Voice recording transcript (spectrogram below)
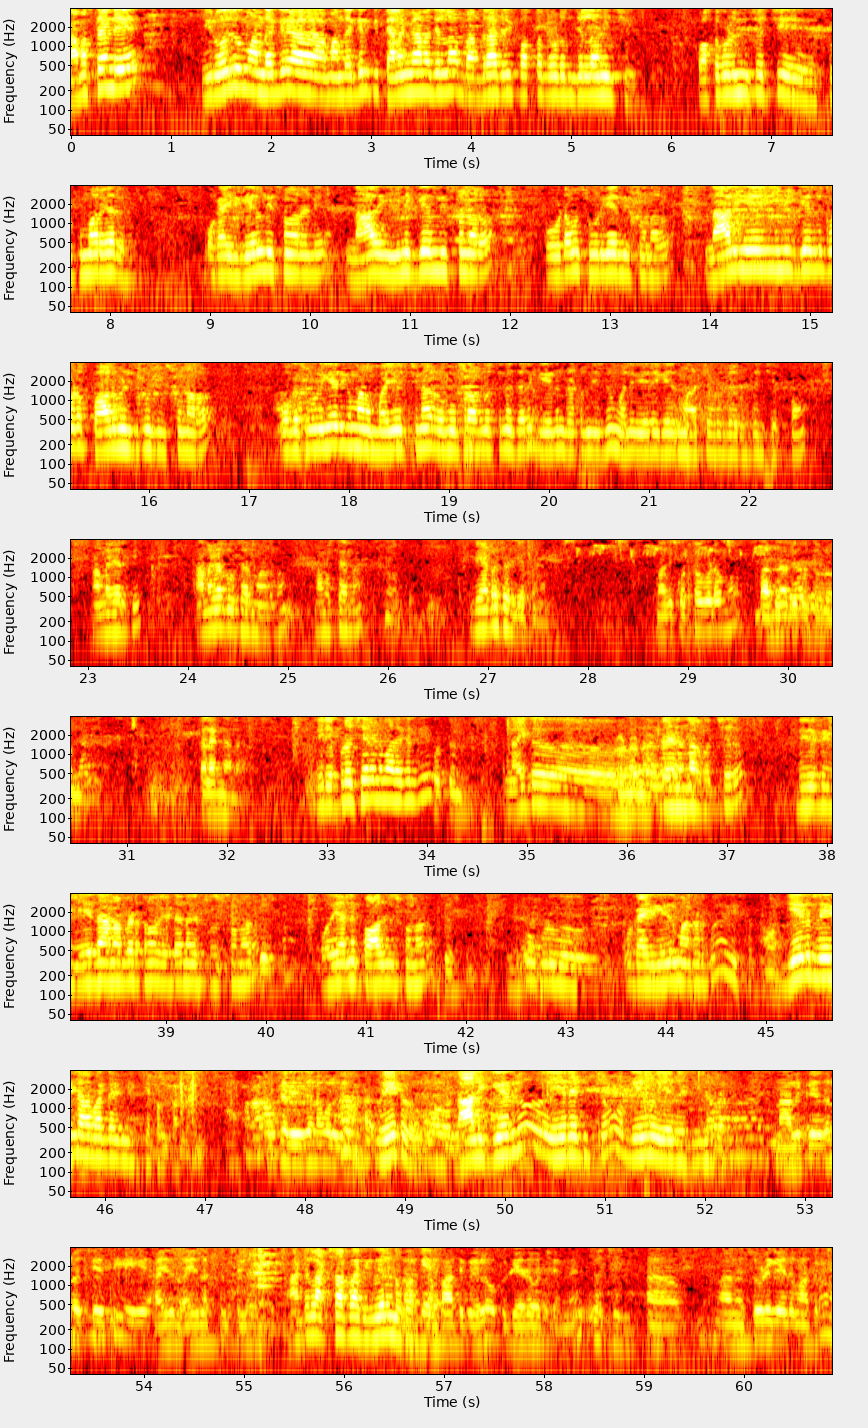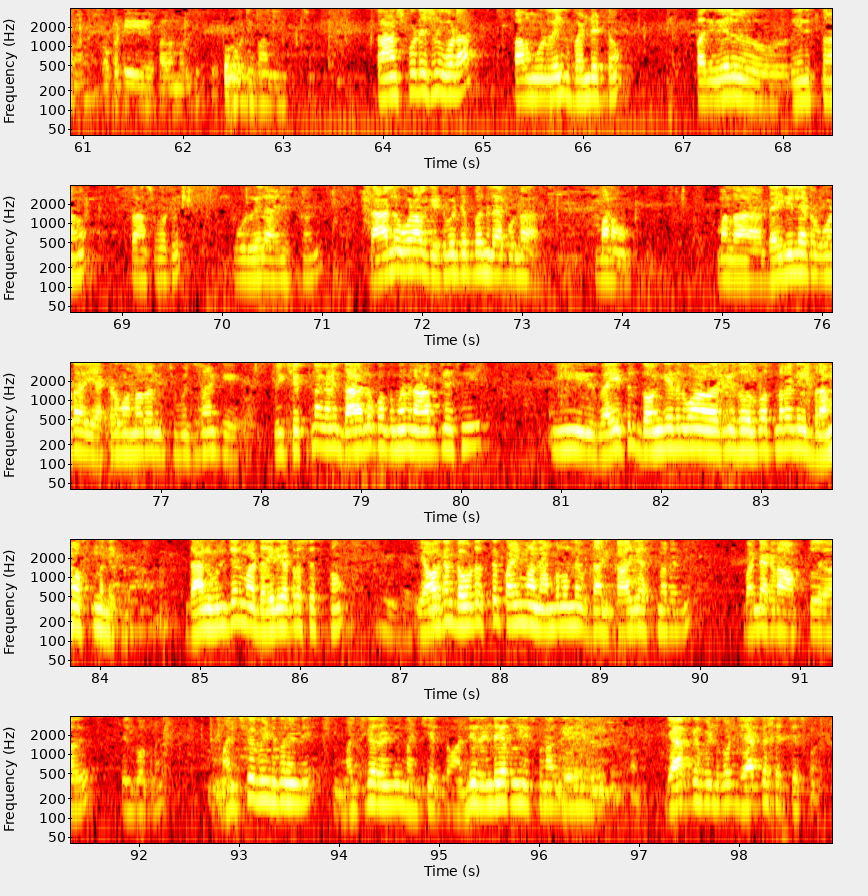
నమస్తే అండి. ఈరోజు మన దగ్గర మన దగ్గరికి తెలంగాణ జిల్లా భద్రాద్రి కొత్తగూడెం జిల్లా నుంచి కొత్తగూడెం నుంచి వచ్చి సుకుమార్ గారు ఒక ఐదు గేదెలు తీసుకున్నారండి. నాలుగు ఈనిక్ గేదెలు తీసుకున్నారు. ఒకటేమో చూడు గేదెలు తీసుకున్నారు. నాలుగు ఈనిక్ గేదెలు కూడా పాలు విడుచుకుని తీసుకున్నారు. ఒక చూడు గేదెకి మనం మై వచ్చినా రొమ్ము ప్రాబ్లం వచ్చినా సరే గేదెని రిటర్న్ చేసి మళ్ళీ వేరే గేదె మార్చేయడం జరుగుతుందని చెప్తాం అన్నగారికి. అన్నగారితో ఒకసారి మాట్లాడదాం. నమస్తే అన్న. మీ అడ్రస్ అది చెప్పండి. మాది కొత్తగూడెము భద్రాద్రి కొత్తగూడెం తెలంగాణ. మీరు ఎప్పుడు వచ్చారండి మా దగ్గరికి? పొద్దున్న. నైట్ రెండున్నరకు వచ్చారు. మీరు ఇక్కడ ఏ దానా పెడుతున్నాం ఏదైనా చూసుకున్నారు ఉదయాన్నే పాలు చూసుకున్నారు ఇప్పుడు ఒక ఐదు గేదెలు మాట్లాడుకుని తీసుకుంటాం గేదెలు రేట్లు ఎలా పడ్డాయి మీకు చెప్పండి రేటు నాలుగు గేదెలు ఏ రేట్ ఇచ్చావు? ఒక గేదెలు ఏ రేట్ ఇచ్చావు? నాలుగు గేదెలు వచ్చేసి ఐదు ఐదు లక్షల చిల్లర అంటే లక్ష పాతిక వేలు ఒక గేదె. పాతిక వేలు ఒక గేదె వచ్చింది. వచ్చింది. సూడి గేదె మాత్రం ఒకటి పదమూడుకి ఒకటి పదమూడు. ట్రాన్స్పోర్టేషన్ కూడా పదమూడు వేలకి బండి ఎట్టాం పదివేలు నేను ఇస్తున్నాను ట్రాన్స్పోర్ట్. మూడు వేలు ఆయన ఇస్తున్నాను దారిలో కూడా వాళ్ళకి ఎటువంటి ఇబ్బంది లేకుండా మనం మన డైరీ లెటర్ కూడా ఎక్కడ కొన్నారని చూపించడానికి మీకు చెప్తున్నా కానీ దారిలో కొంతమందిని ఆఫ్ చేసి ఈ రైతులు దొంగేదులు తోలుకొస్తున్నారని భ్రమ వస్తుంది నీకు దాని గురించి మా డైరీ అడ్రస్ ఇస్తాం. ఎవరికైనా డౌట్ వస్తే పైన మా నెంబర్ ఉన్నాయి. దానికి కాల్ చేస్తున్నారండి. బండి అక్కడ ఆపలేదు కాదు. వెళ్ళిపోతున్నాయి. మంచిగా పిండుకోనండి. మంచిగా రండి. మంచిగా ఇద్దాం. అన్ని రెండు ఏతలు తీసుకున్నారు గేదెలు జాగ్రత్తగా పిండుకోండి. జాగ్రత్తగా సెట్ చేసుకోండి.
